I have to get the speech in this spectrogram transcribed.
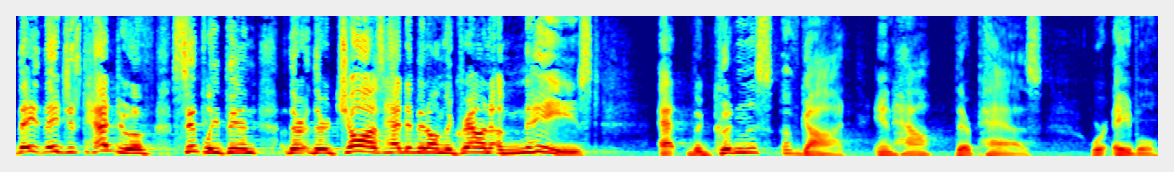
They, they just had to have simply been, their, their jaws had to have been on the ground amazed at the goodness of God in how their paths were able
